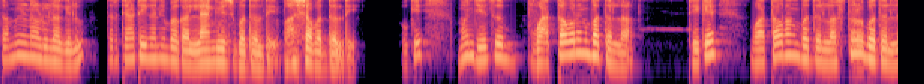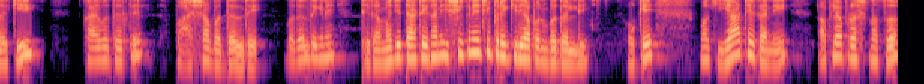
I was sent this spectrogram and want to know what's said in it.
तमिळनाडूला गेलो तर त्या ठिकाणी बघा लँग्वेज बदलते भाषा बदलते ओके? म्हणजेच वातावरण बदलला ठीक आहे? वातावरण बदललं स्थळ बदललं की काय बदलते? भाषा बदलते. बदलते की नाही? ठीक आहे. म्हणजे त्या ठिकाणी शिकण्याची प्रक्रिया पण बदलली ओके? मग या ठिकाणी आपल्या प्रश्नाचं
